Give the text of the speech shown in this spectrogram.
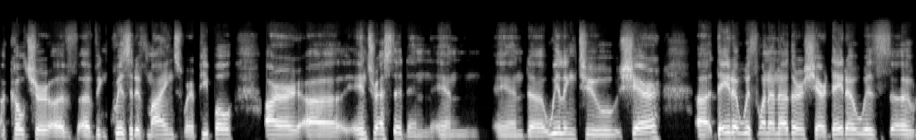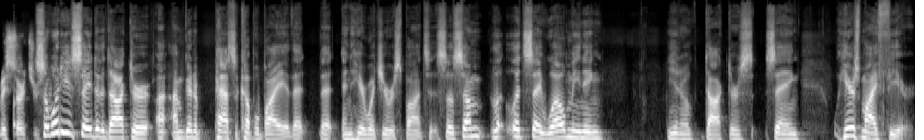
a culture of, of inquisitive minds where people are uh, interested and and and uh, willing to share uh, data with one another, share data with uh, researchers. So, what do you say to the doctor? I'm going to pass a couple by you that that and hear what your response is. So, some let's say well-meaning, you know, doctors saying, "Here's my fear."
